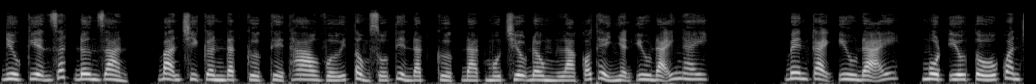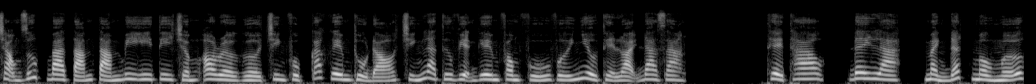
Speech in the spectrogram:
Điều kiện rất đơn giản, bạn chỉ cần đặt cược thể thao với tổng số tiền đặt cược đạt 1 triệu đồng là có thể nhận ưu đãi ngay. Bên cạnh ưu đãi, một yếu tố quan trọng giúp 388bet.org chinh phục các game thủ đó chính là thư viện game phong phú với nhiều thể loại đa dạng. Thể thao, đây là mảnh đất màu mỡ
